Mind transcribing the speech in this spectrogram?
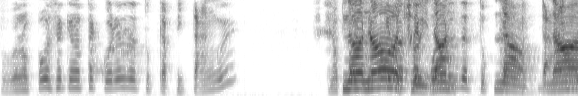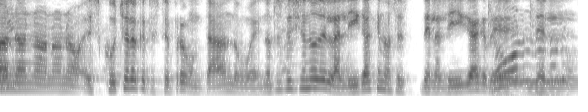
Bueno, puede ser que no te acuerdes de tu capitán, güey. No, no, Chuy, no, No, no, no, no, no, no. Escucha lo que te estoy preguntando, güey. No te estoy diciendo de la liga que nos es- de la liga de, No, no, no, del no, no.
